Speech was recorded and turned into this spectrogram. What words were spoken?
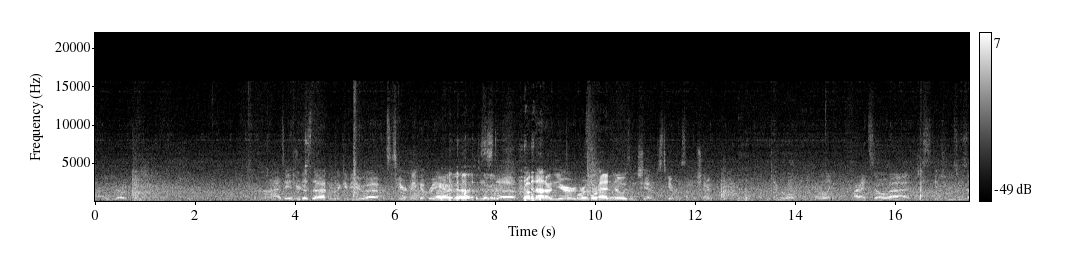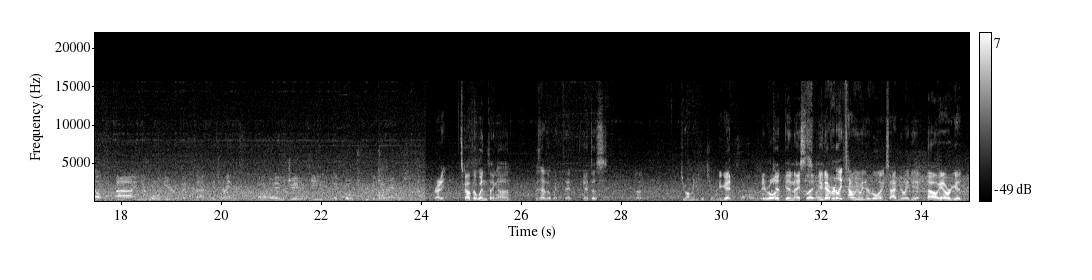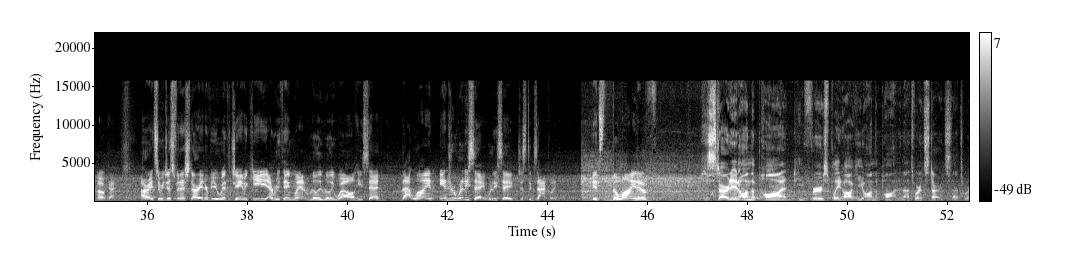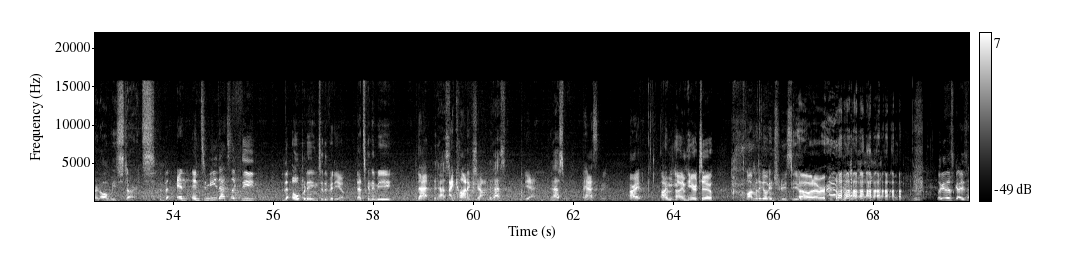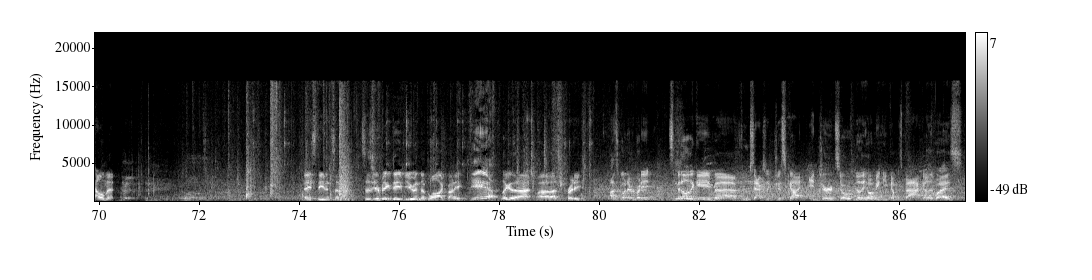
Uh, as Andrew does that, I'm going to give you, uh, this is hair and makeup right here. yeah. just rub that on your forehead, nose, and chin just to get rid of some of the shine. All right, so uh, just introduce yourself uh, and your role here with uh, the Kitchener Rangers. Uh, my name is Jay McKee, head coach of the Kitchener Rangers. Ready? It's got the wind thing on. Doesn't have the wind thing. Yeah, it does. Do you want me to get you on? You good? Are you rolling? Get, get a nice light. You never like tell me when you're rolling, so I have no idea. Oh yeah, we're good. Oh, okay. All right, so we just finished our interview with Jay McKee. Everything went really, really well. He said that line, Andrew, what did he say? What did he say? Just exactly. It's the line of. He started on the pond. He first played hockey on the pond, and that's where it starts. That's where it always starts. And and to me, that's like the the opening to the video. That's gonna be that It has to iconic shot. It has to. Yeah, It has to be. it has to be. All right. I'm I'm here too. Well, I'm gonna go introduce you. Oh whatever. Look at this guy's helmet. Hey Stephenson, this is your big debut in the blog, buddy. Yeah. Look at that. Wow, that's pretty. How's it going, everybody? It's the middle of the game. Uh, Vukes actually just got injured, so we're really hoping he comes back. Otherwise,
